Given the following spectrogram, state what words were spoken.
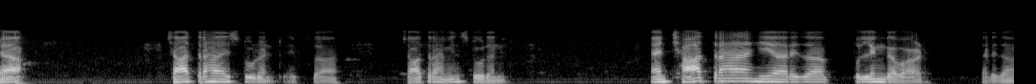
yeah छात्रः स्टूडेंट इफ़ छात्रः मीन्स स्टूडेंट एंड छात्रः हियर इज़ अ पुल्लिंग word that is a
